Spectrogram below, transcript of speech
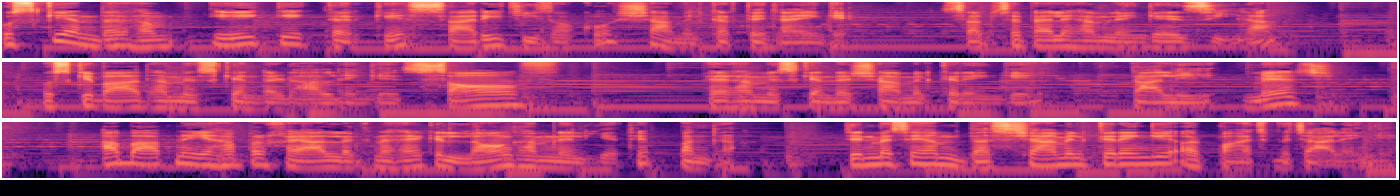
उसके अंदर हम एक एक करके सारी चीज़ों को शामिल करते जाएँगे। सबसे पहले हम लेंगे ज़ीरा। उसके बाद हम इसके अंदर डाल देंगे सौंफ। फिर हम इसके अंदर शामिल करेंगे काली मिर्च। अब आपने यहाँ पर ख्याल रखना है कि लौंग हमने लिए थे पंद्रह। जिनमें से हम दस शामिल करेंगे और पाँच बचा लेंगे।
